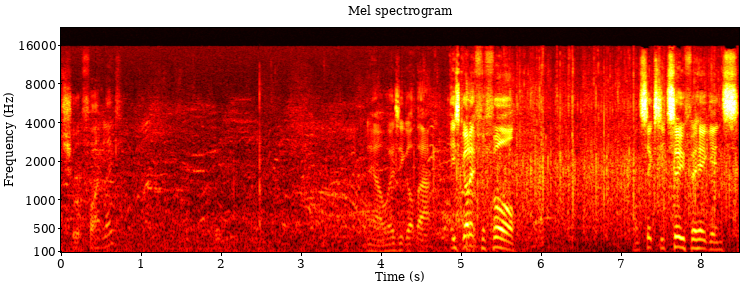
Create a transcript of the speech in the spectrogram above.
Short fine leg. Now, where's he got that? He's got it for four. 162 for Higgins.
